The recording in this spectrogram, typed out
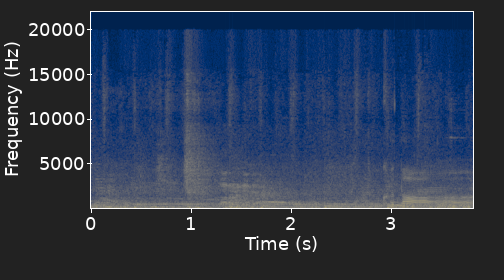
음. 크다.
